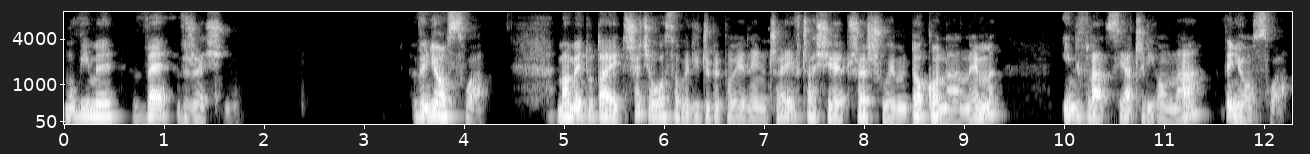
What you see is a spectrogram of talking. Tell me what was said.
mówimy we wrześniu. Wyniosła. Mamy tutaj trzecią osobę liczby pojedynczej w czasie przeszłym dokonanym. Inflacja, czyli ona, wyniosła.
